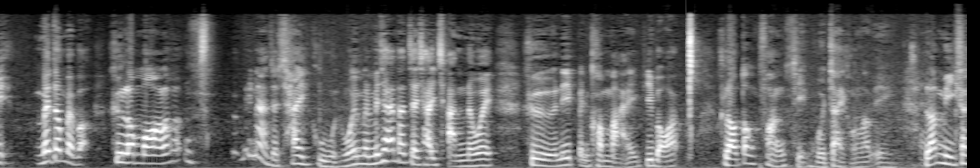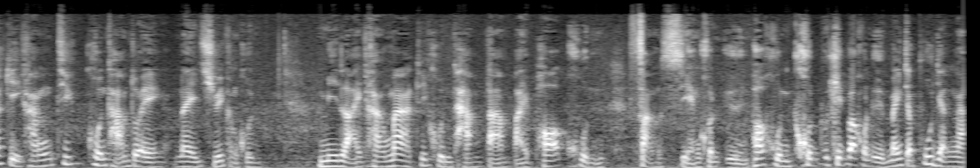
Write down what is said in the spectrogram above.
มิไม่ต้องแบบว่าคือเรามองแล้วก็ไม่น่าจะใช่กูนะเว้ยมันไม่ใช่น่าจะใช่ฉันนะเว้ยคือนี่เป็นความหมายที่บอกว่า เราต้องฟังเสียงหัวใจของเราเอง แล้วมีสักกี่ครั้งที่คุณถามตัวเองในชีวิตของคุณ มีหลายครั้งมากที่คุณทำตามไป เพราะคุณฟังเสียงคนอื่น เพราะคุณคุณคิดว่าคนอื่นแม่งจะพูดยังไง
